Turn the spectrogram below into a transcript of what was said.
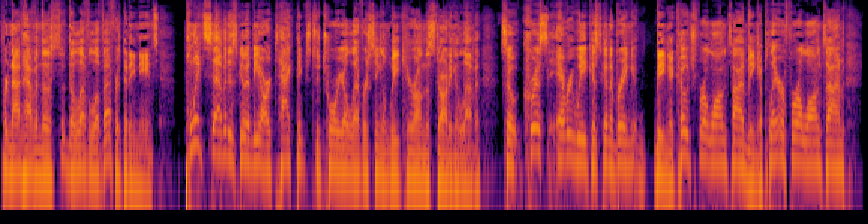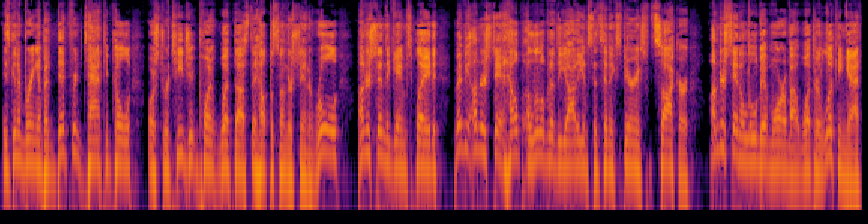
for not having the the level of effort that he needs. Point seven is going to be our tactics tutorial every single week here on the starting eleven. So Chris every week is going to bring, being a coach for a long time, being a player for a long time, is going to bring up a different tactical or strategic point with us to help us understand a rule, understand the games played, maybe understand help a little bit of the audience that's inexperienced with soccer understand a little bit more about what they're looking at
